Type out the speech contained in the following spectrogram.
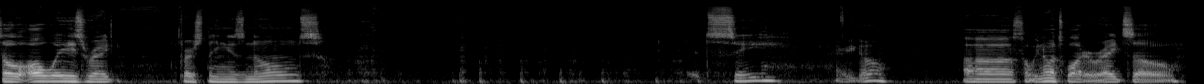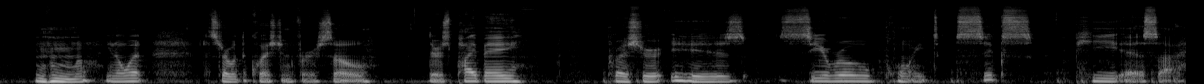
So always write first thing is knowns. Let's see. There you go. Uh, so we know it's water, right? So, mm -hmm, you know what? Let's start with the question first. So there's pipe A. Pressure is 0 0.6 psi.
